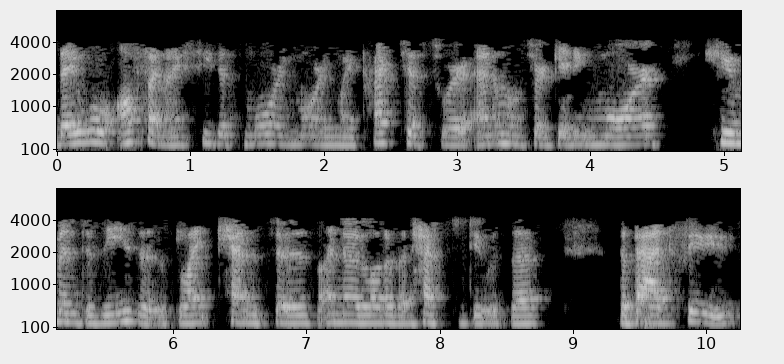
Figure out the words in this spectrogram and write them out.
they will often, I see this more and more in my practice where animals are getting more human diseases like cancers. I know a lot of it has to do with the the bad foods,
